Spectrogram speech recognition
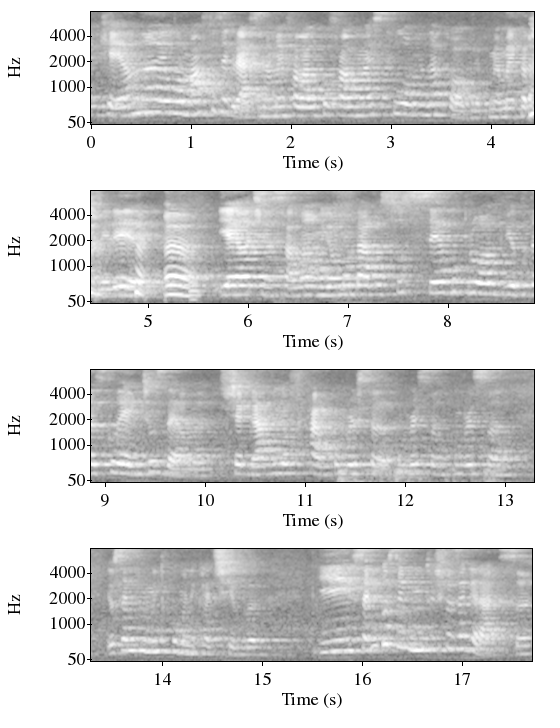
pequena, eu amava fazer graça. Minha mãe falava que eu falava mais que o homem da cobra. Minha mãe é cabeleireira. Ah, E aí ela tinha salão e eu não dava sossego pro ouvido das clientes dela. Chegava e eu ficava conversando, conversando, conversando. Eu sempre fui muito comunicativa. E sempre gostei muito de fazer graça.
